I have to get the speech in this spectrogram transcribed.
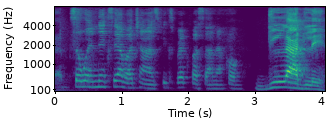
i So when next you have a chance, fix breakfast and I come. gladly.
